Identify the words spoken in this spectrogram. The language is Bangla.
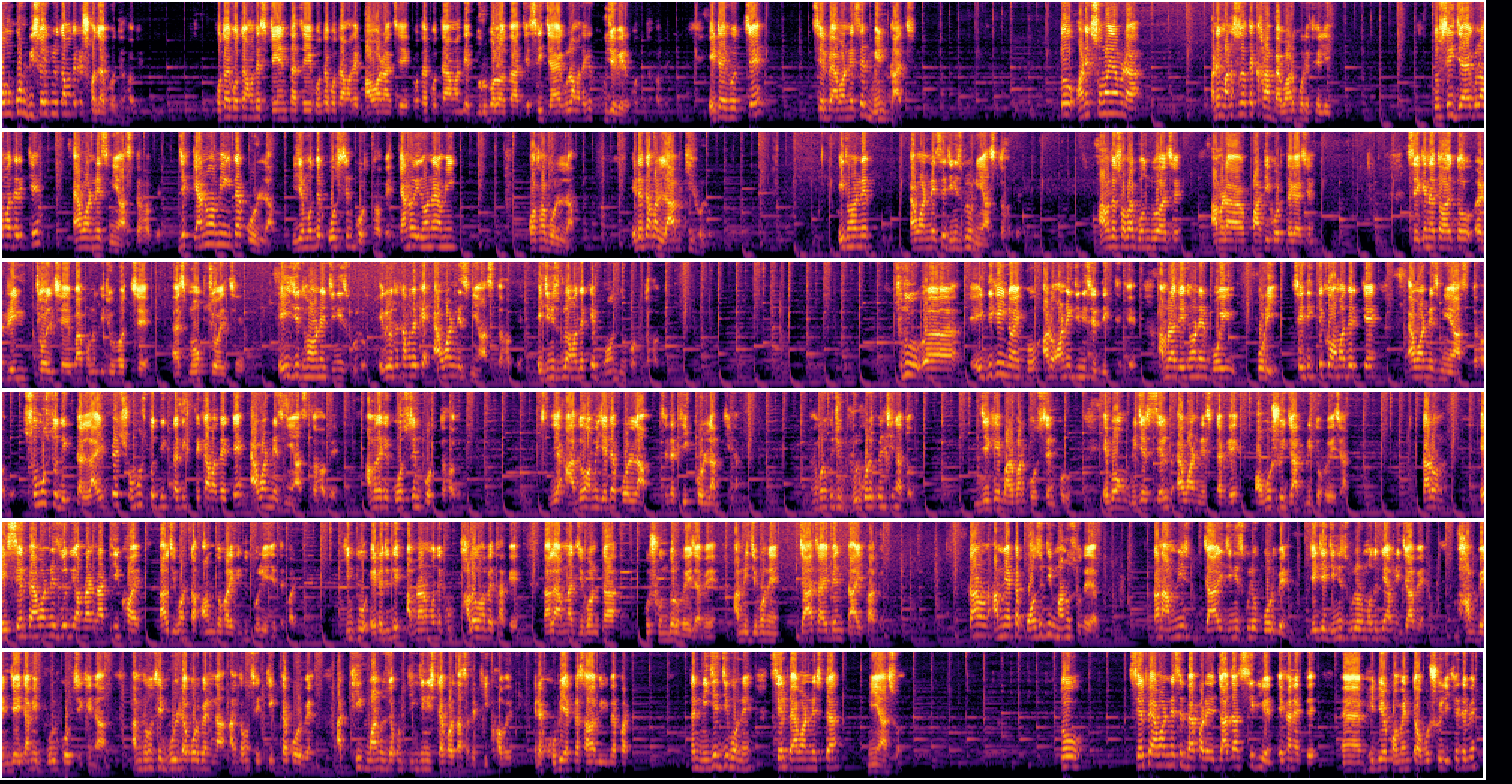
কোন কোন বিষয়গুলোতে আমাদেরকে সজাগ হতে হবে? কোথায় কোথায় আমাদের স্ট্রেংথ আছে, কোথায় কোথায় আমাদের পাওয়ার আছে, কোথায় কোথায় আমাদের দুর্বলতা আছে, সেই জায়গাগুলো আমাদেরকে খুঁজে বের করতে হবে। এটাই হচ্ছে সেলফ অ্যাওয়ারনেসের মেন কাজ। তো অনেক সময় আমরা অনেক মানুষের সাথে খারাপ ব্যবহার করে ফেলি। তো সেই জায়গাগুলো আমাদেরকে অ্যাওয়ারনেস নিয়ে আসতে হবে। যে কেন আমি এটা করলাম? নিজের মধ্যে কোশ্চেন করতে হবে। কেন এই ধরনের আমি কথা বললাম? এটাতে আমার লাভ কি হলো? এই ধরনের অ্যাওয়ারনেসে জিনিসগুলো নিয়ে আসতে হবে। আমাদের সবার বন্ধু আছে, আমরা পার্টি করতে গেছেন। সেখানে তো হয়তো ড্রিঙ্ক চলছে বা কোনো কিছু হচ্ছে স্মোক চলছে। এই যে ধরনের জিনিসগুলো, এগুলো থেকে আমাদেরকে অ্যাওয়ারনেস নিয়ে আসতে হবে। এই জিনিসগুলো আমাদেরকে বন্ধ করতে হবে। শুধু এই দিকেই নয় আরও অনেক জিনিসের দিক থেকে। আমরা যে ধরনের বই পড়ি, সেই দিক থেকেও আমাদেরকে অ্যাওয়ারনেস নিয়ে আসতে হবে। সমস্ত দিকটা লাইফের সমস্ত দিকটা দিক থেকে আমাদেরকে অ্যাওয়ারনেস নিয়ে আসতে হবে। আমাদেরকে কোশ্চেন করতে হবে। যে আদৌ আমি যেটা করলাম, সেটা ঠিক করলাম কিনা। আমি কোনো কিছু ভুল করে ফেলছি না তো? নিজেকে বারবার কোশ্চেন করুন এবং নিজের সেলফ অ্যাওয়ারনেসটাকে অবশ্যই জাগৃত হয়ে যান। কারণ এই সেলফ অ্যাওয়ারনেস যদি আপনার না ঠিক হয়, তাহলে জীবনটা অন্ধকারে কিন্তু তলিয়ে যেতে পারে। কিন্তু এটা যদি আপনার মধ্যে খুব ভালোভাবে থাকে, তাহলে আপনার জীবনটা খুব সুন্দর হয়ে যাবে। আপনি জীবনে যা চাইবেন তাই পাবেন। কারণ আপনি একটা পজিটিভ মানুষ হতে যাবেন। কারণ আপনি যাই জিনিসগুলো করবেন, যে যে জিনিসগুলোর মধ্যে দিয়ে আপনি যাবেন, ভাববেন যে এটা আমি ভুল করছি কিনা। আমি তখন সেই ভুলটা করবেন না, আমি তখন সেই ঠিকটা করবেন। আর ঠিক মানুষ যখন ঠিক জিনিসটা করে, তার সাথে ঠিক হবে। এটা খুবই একটা স্বাভাবিক ব্যাপার। তাই নিজের জীবনে সেলফ অ্যাওয়ারনেসটা নিয়ে আসুন। তো সেলফ অ্যাওয়ারনেসের ব্যাপারে যা যা শিখলেন এখানেতে ভিডিও কমেন্টে অবশ্যই লিখে দেবেন।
